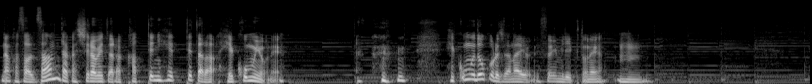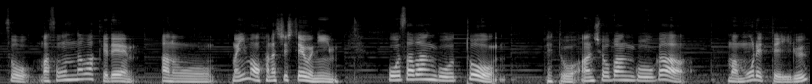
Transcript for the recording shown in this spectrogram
なんかさ、残高調べたら勝手に減ってたらへこむよね。へこむどころじゃないよね。そういう意味でいくとね。うん。そう。まあ、そんなわけで、あのー、まあ、今お話ししたように、口座番号と、えっと、暗証番号が、まあ、漏れている、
